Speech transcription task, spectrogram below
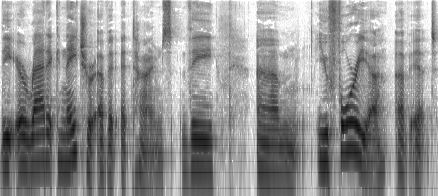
the erratic nature of it at times, the um, euphoria of it.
